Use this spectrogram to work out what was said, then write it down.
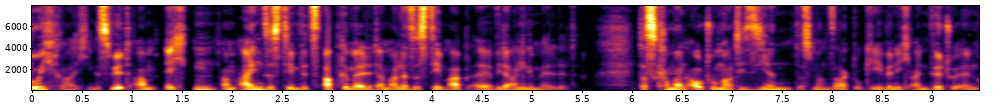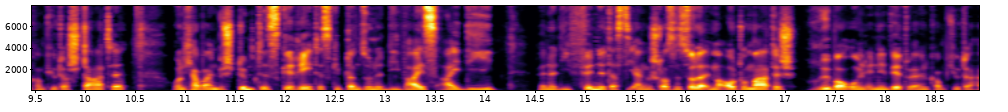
durchreichen. Es wird am echten, am einen System wird es abgemeldet, am anderen System ab, äh, wieder angemeldet. Das kann man automatisieren, dass man sagt, okay, wenn ich einen virtuellen Computer starte und ich habe ein bestimmtes Gerät, es gibt dann so eine Device-ID, wenn er die findet, dass die angeschlossen ist, soll er immer automatisch rüberholen in den virtuellen Computer.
